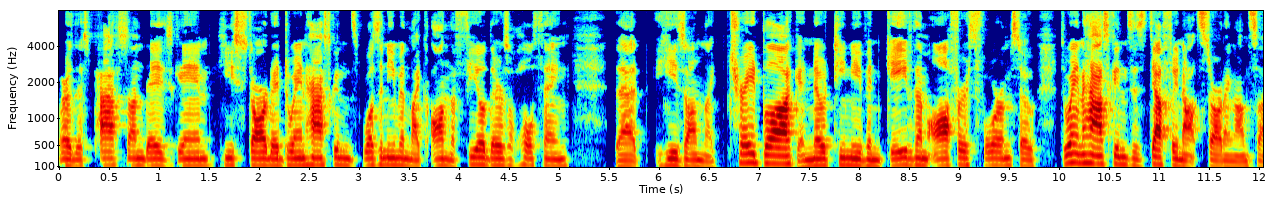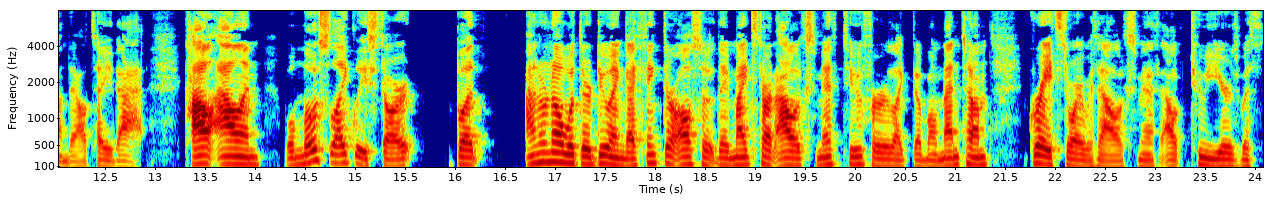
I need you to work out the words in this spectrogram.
or this past Sunday's game. He started. Dwayne Haskins wasn't even like on the field. There's a whole thing that he's on like trade block, and no team even gave them offers for him. So Dwayne Haskins is definitely not starting on Sunday. I'll tell you that. Kyle Allen will most likely start, but I don't know what they're doing. I think they're also they might start Alex Smith too for like the momentum. Great story with Alex Smith out two years with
